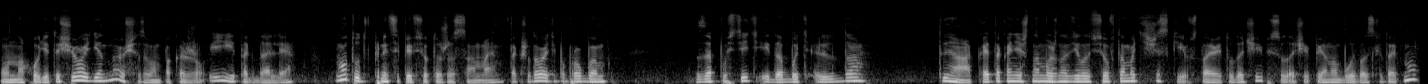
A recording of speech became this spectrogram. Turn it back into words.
он находит еще один, ну, я вам покажу, и так далее. Ну, тут, в принципе, все то же самое. Так что давайте попробуем запустить и добыть льда. Так, это, конечно, можно сделать все автоматически. Вставить туда чип, сюда чип, и оно будет вас летать. Ну,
